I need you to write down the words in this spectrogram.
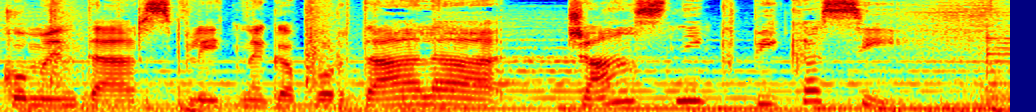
Komentar spletnega portala časnik.si.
